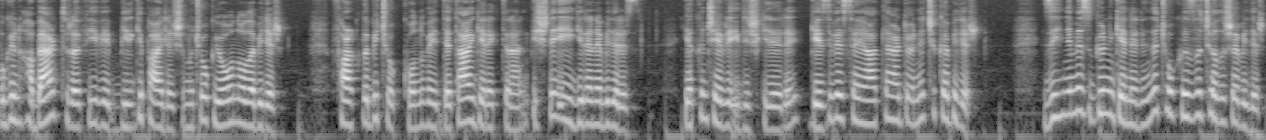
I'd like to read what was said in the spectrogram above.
Bugün haber trafiği ve bilgi paylaşımı çok yoğun olabilir. Farklı birçok konu ve detay gerektiren işle ilgilenebiliriz. Yakın çevre ilişkileri, gezi ve seyahatler de öne çıkabilir. Zihnimiz gün genelinde çok hızlı çalışabilir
